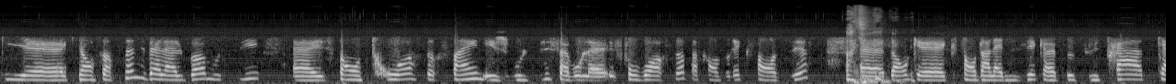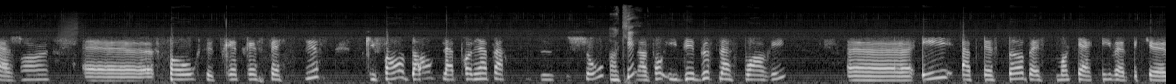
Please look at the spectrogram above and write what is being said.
qui, euh, qui ont sorti un nouvel album aussi. Euh, ils sont trois sur scène et je vous le dis, ça vaut la- il faut voir ça parce qu'on dirait qu'ils sont dix. Euh, donc, euh, qui sont dans la musique un peu plus trad, cajun, euh, folk. C'est très, très festif ce qu'ils font. Donc, la première partie du show, OK? dans le fond, ils débutent la soirée. Euh, et après ça, ben, c'est moi qui arrive avec euh.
